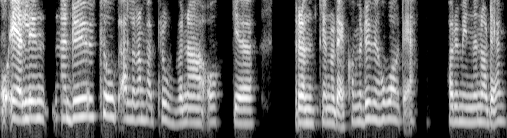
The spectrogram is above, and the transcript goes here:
Och Elin, när du tog alla de här proverna och eh, röntgen och det, kommer du ihåg det? Har du minnen av det?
